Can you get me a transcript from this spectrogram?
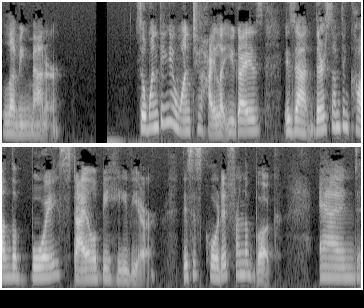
loving manner. So, one thing I want to highlight, you guys, is that there's something called the boy style behavior. This is quoted from the book, and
